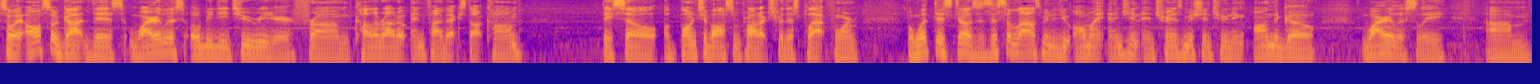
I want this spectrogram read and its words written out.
So I also got this wireless OBD2 reader from coloradon5x.com. They sell a bunch of awesome products for this platform. But what this does is this allows me to do all my engine and transmission tuning on the go wirelessly. Um,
